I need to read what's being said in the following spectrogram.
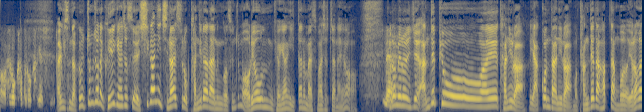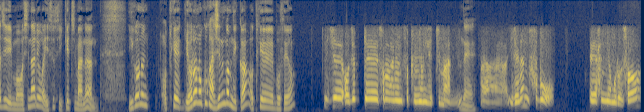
어, 회복하도록 하겠습니다. 알겠습니다. 그럼 좀 전에 그 얘기 하셨어요. 시간이 지날수록 단일화라는 것은 좀 어려운 경향이 있다는 말씀 하셨잖아요. 네. 그러면은 이제 안 대표와의 단일화, 야권 단일화, 뭐 당대당 합당, 뭐 여러 가지 뭐 시나리오가 있을 수 있겠지만은 이거는 어떻게 열어놓고 가시는 겁니까? 어떻게 보세요? 이제 어저께 선언하면서 분명히 했지만 네, 아, 이제는 후보의 한 명으로서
